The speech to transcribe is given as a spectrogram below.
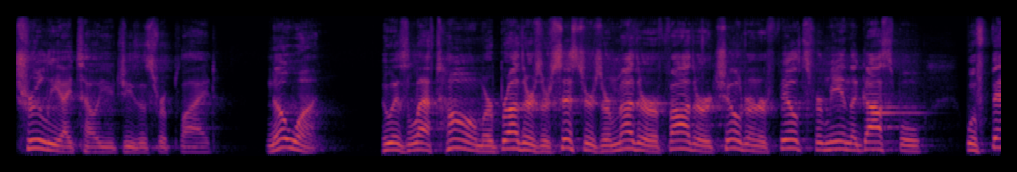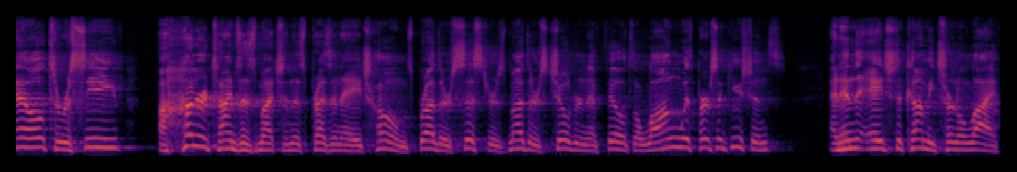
Truly, I tell you, Jesus replied, no one who has left home or brothers or sisters or mother or father or children or fields for me in the gospel will fail to receive a hundred times as much in this present age homes, brothers, sisters, mothers, children, and fields, along with persecutions, and in the age to come, eternal life.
